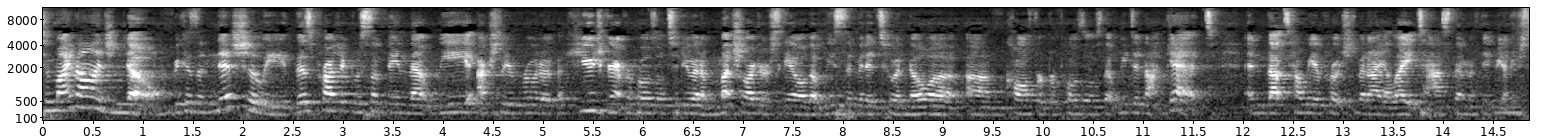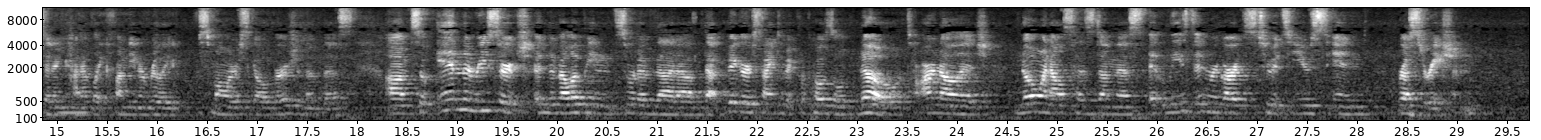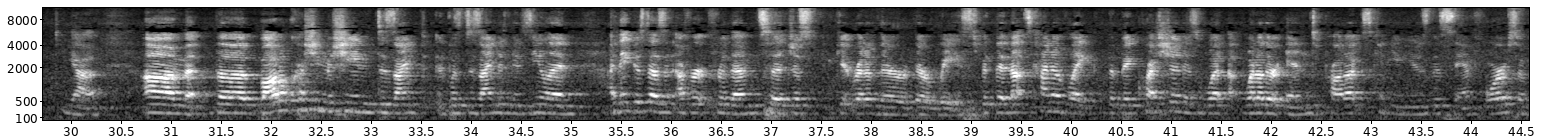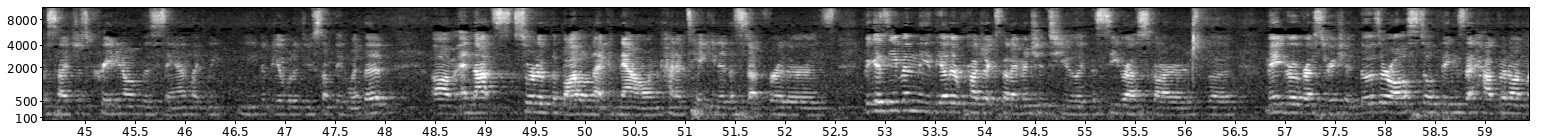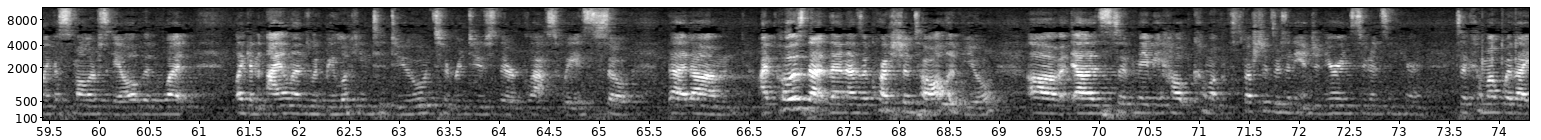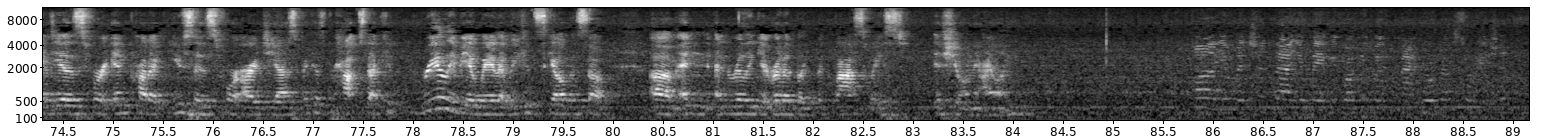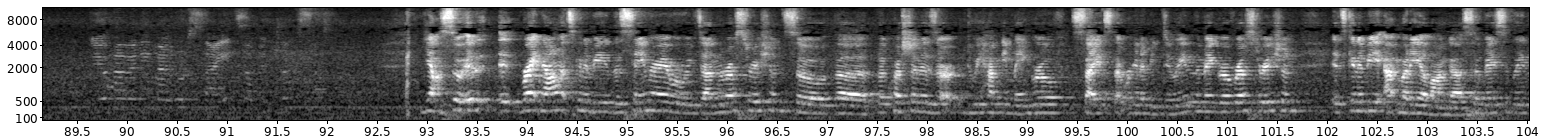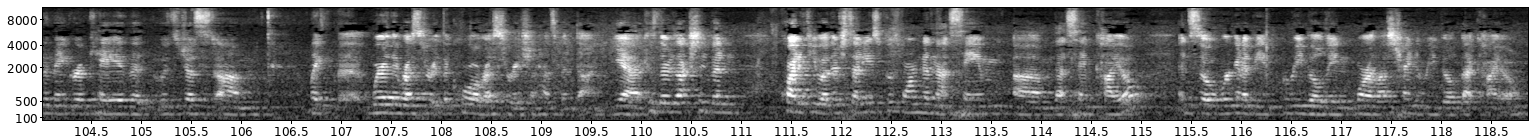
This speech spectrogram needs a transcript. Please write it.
to my knowledge, no, because initially this project was something that we actually wrote a, a huge grant proposal to do at a much larger scale that we submitted to a NOAA um, call for proposals that we did not get. And that's how we approached Medalla Light to ask them if they'd be interested in kind of like funding a really smaller scale version of this. Um, so in the research and developing sort of that, um, that bigger scientific proposal, no, to our knowledge, no one else has done this, at least in regards to its use in restoration. Yeah. Um, the bottle crushing machine designed was designed in New Zealand, I think just as an effort for them to just get rid of their, their waste. But then that's kind of like the big question is what what other end products can you use this sand for. So besides just creating all of this sand, like we, need to be able to do something with it. Um, and that's sort of the bottleneck now and kind of taking it a step further is because even the, the other projects that I mentioned to you, like the seagrass scars, the mangrove restoration, those are all still things that happen on like a smaller scale than what like an island would be looking to do to reduce their glass waste. So that um, I pose that then as a question to all of you, um, as to maybe help come up, especially if there's any engineering students in here, to come up with ideas for in-product uses for RGS, because perhaps that could really be a way that we could scale this up um, and, and really get rid of like the glass waste issue on the island. Uh, you mentioned that you may be working with mangrove restoration. Do you have any mangrove sites of interest? Yeah, so it, it right now it's going to be the same area where we've done the restoration. So the, the question is, are, do we have any mangrove sites that we're going to be doing the mangrove restoration? It's going to be at Maria Langa. So basically the mangrove cave that was just um, like the, where the, the coral restoration has been done. Yeah, because there's actually been quite a few other studies performed in that same um, that same Cayo, and so we're going to be rebuilding more or less trying to rebuild that Cayo.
